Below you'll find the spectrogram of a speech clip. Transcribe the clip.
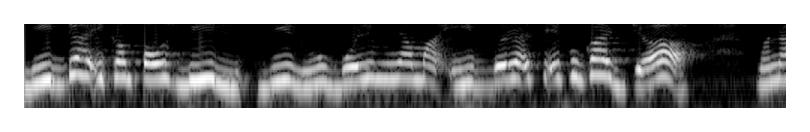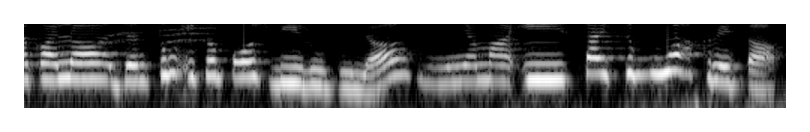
Lidah ikan paus biru, boleh menyamai berat seekor gajah. Manakala jantung ikan paus biru pula menyamai saiz sebuah kereta.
